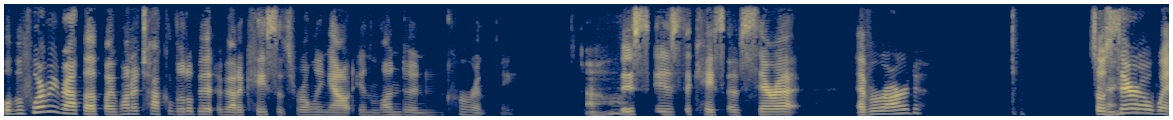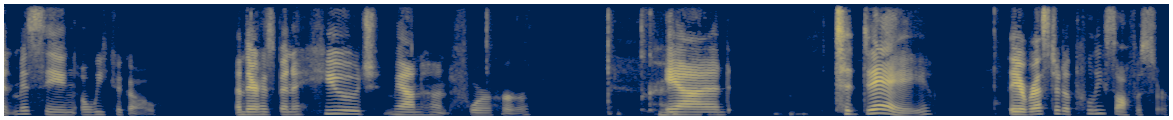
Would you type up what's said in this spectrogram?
Well, before we wrap up, I want to talk a little bit about a case that's rolling out in London currently. Uh-huh. This is the case of Sarah Everard. So, Okay. Sarah went missing a week ago, and there has been a huge manhunt for her. Okay. And today, they arrested a police officer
